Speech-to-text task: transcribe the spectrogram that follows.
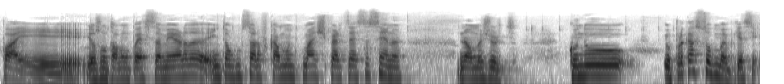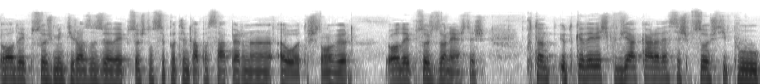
Pá, e eles não estavam para essa merda, então começaram a ficar muito mais espertos dessa cena. Não, mas juro-te, quando. Eu por acaso soube bem, porque assim, eu odeio pessoas mentirosas, eu odeio pessoas que estão sempre a tentar passar a perna a outras, estão a ver? Eu odeio pessoas desonestas. Portanto, eu de cada vez que via a cara dessas pessoas, tipo,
